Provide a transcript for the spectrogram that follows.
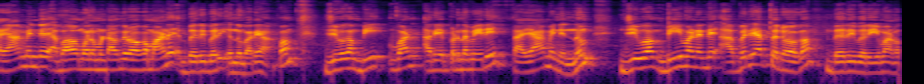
തയാമിന്റെ അഭാവം മൂലം ഉണ്ടാകുന്ന രോഗമാണ് ബെറി ബെറി എന്ന് പറയാം. അപ്പം ജീവകം ബി വൺ അറിയപ്പെടുന്ന പേര് തയാമിൻ എന്നും ജീവകം ബി വണ്ണിന്റെ അപര്യാപ്ത രോഗം ബെറി ബെറിയുമാണ്.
